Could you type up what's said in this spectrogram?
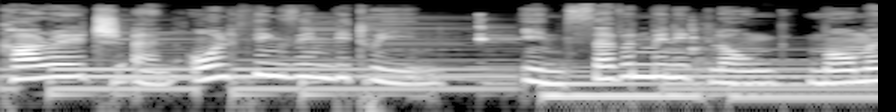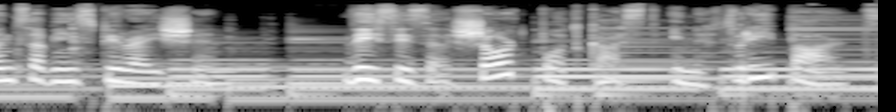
courage, and all things in between in seven minute long moments of inspiration. This is a short podcast in three parts.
